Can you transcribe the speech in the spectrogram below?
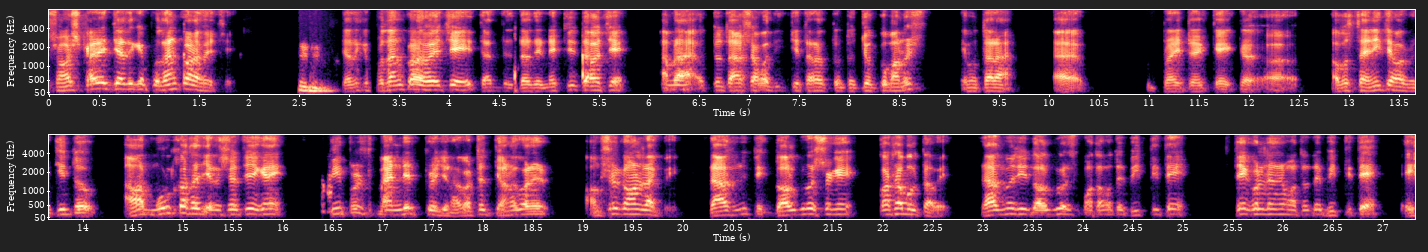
সংস্কারের যাদেরকে প্রদান করা হয়েছে যাদেরকে প্রদান করা হয়েছে, তাদের নেতৃত্ব দেওয়া হয়েছে আমরা অত্যন্ত আশাবাদী যে তারা অত্যন্ত যোগ্য মানুষ এবং তারা অবস্থায় নিতে পারবে। কিন্তু আমার মূল কথা যেটা হচ্ছে এখানে পিপলস ম্যান্ডেট প্রয়োজন হবে। অর্থাৎ জনগণের অংশগ্রহণ লাগবে। রাজনৈতিক দলগুলোর সঙ্গে কথা বলতে হবে। রাজনৈতিক দলগুলোর মতামতের ভিত্তিতে স্টেক হোল্ডারের মতামতের ভিত্তিতে এই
